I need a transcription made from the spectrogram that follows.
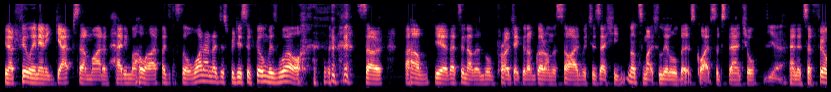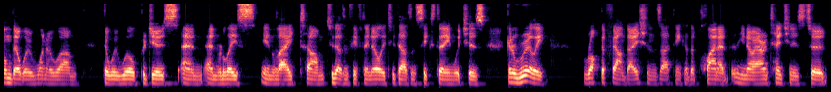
you know, fill in any gaps I might have had in my life. I just thought, why don't I just produce a film as well? so, um, yeah, that's another little project that I've got on the side, which is actually not so much little, but it's quite substantial. Yeah. And it's a film that we want to, um, that we will produce and, and release in late um, 2015, early 2016, which is going to really rock the foundations, I think, of the planet. You know, our intention is to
